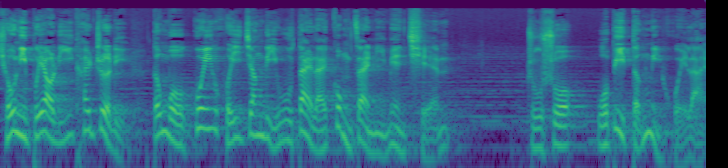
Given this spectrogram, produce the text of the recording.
求你不要离开这里，等我归回，将礼物带来供在你面前。”主说：“我必等你回来。”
